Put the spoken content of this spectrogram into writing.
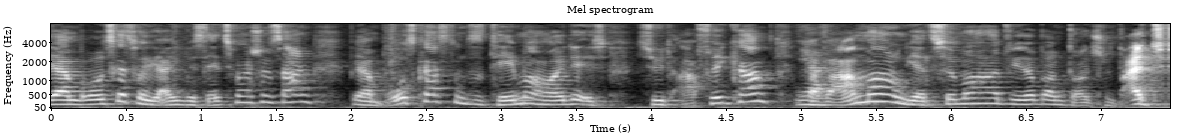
Wir haben Prostcast, wollte ich eigentlich das letzte Mal schon sagen. Wir haben Prostcast. Unser Thema heute ist Südafrika. Ja. Da waren wir und jetzt sind wir halt wieder beim deutschen Wald.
